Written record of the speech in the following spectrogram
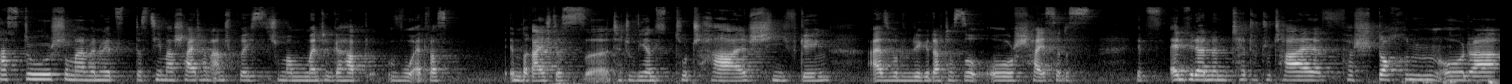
Hast du schon mal, wenn du jetzt das Thema Scheitern ansprichst, schon mal Momente gehabt, wo etwas im Bereich des äh, Tätowierens total schief ging? Also wo du dir gedacht hast, so, oh scheiße, das jetzt entweder ein Tattoo total verstochen oder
